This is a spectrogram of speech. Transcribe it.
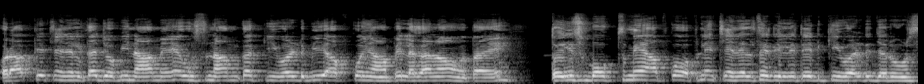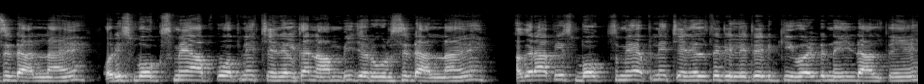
और आपके चैनल का जो भी नाम है, उस नाम का कीवर्ड भी आपको यहाँ पे लगाना होता है। तो इस बॉक्स में आपको अपने चैनल से रिलेटेड कीवर्ड ज़रूर से डालना है और इस बॉक्स में आपको अपने चैनल का नाम भी ज़रूर से डालना है। अगर आप इस बॉक्स में अपने चैनल से रिलेटेड कीवर्ड नहीं डालते हैं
